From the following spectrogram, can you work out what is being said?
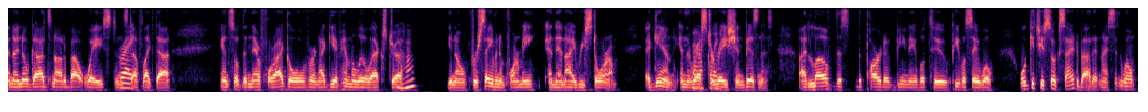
and I know God's not about waste and Mm-hmm. Right. stuff like that. And so then, therefore, I go over and I give him a little extra, Mm-hmm. you know, for saving him for me, and then I restore him again in the Exactly. restoration business. I love this the part of being able to. People say, "Well, what gets you so excited about it?" And I said, "Well."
